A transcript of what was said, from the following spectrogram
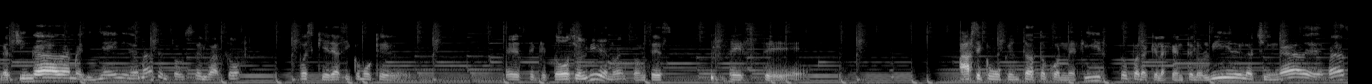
la chingada, Mary Jane y demás. Entonces el vato, pues quiere así como que, este, que todo se olvide, ¿no? Entonces, este, hace como que un trato con Mephisto para que la gente lo olvide, la chingada y demás.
